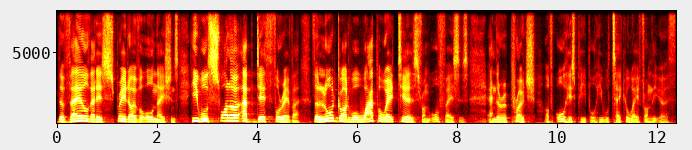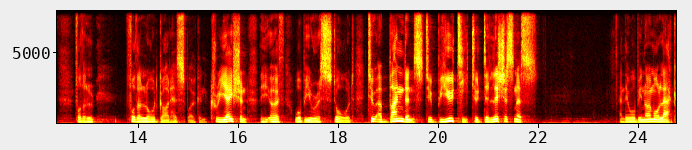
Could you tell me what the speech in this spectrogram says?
the veil that is spread over all nations. He will swallow up death forever. The Lord God will wipe away tears from all faces, and the reproach of all his people he will take away from the earth. For the for the Lord God has spoken. Creation, the earth, will be restored to abundance, to beauty, to deliciousness. And there will be no more lack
